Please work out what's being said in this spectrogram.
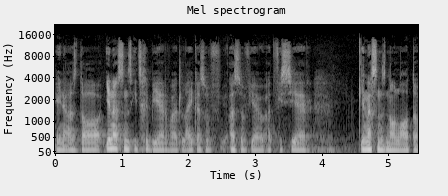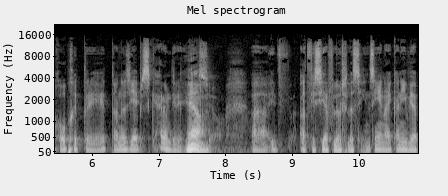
en as daar enigstens iets gebeur wat lyk asof asof jou adviseur enigstens nalatig opgetree het, dan is jy beskerm deur die Ja. FSCA. Uh adviseur verloor sy lisensie en hy kan nie weer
